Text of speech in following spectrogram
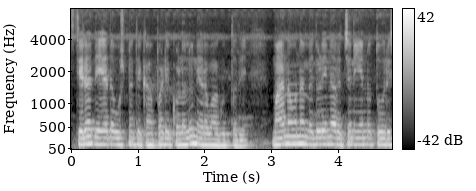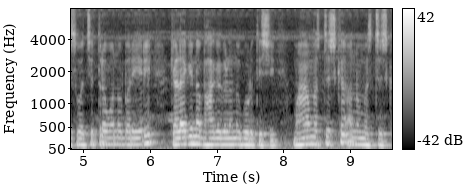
ಸ್ಥಿರ ದೇಹದ ಉಷ್ಣತೆ ಕಾಪಾಡಿಕೊಳ್ಳಲು ನೆರವಾಗುತ್ತದೆ. ಮಾನವನ ಮೆದುಳಿನ ರಚನೆಯನ್ನು ತೋರಿಸುವ ಚಿತ್ರವನ್ನು ಬರೆಯಿರಿ, ಕೆಳಗಿನ ಭಾಗಗಳನ್ನು ಗುರುತಿಸಿ. ಮಹಾಮಸ್ತಿಷ್ಕ, ಅನುಮಸ್ತಿಷ್ಕ.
